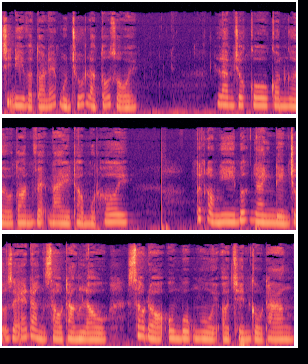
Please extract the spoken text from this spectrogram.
Chị đi vào toilet một chút là tốt rồi. Làm cho cô con người toàn vẹn này thở một hơi. Tất Ngọc Nhi bước nhanh đến chỗ rẽ đằng sau thang lầu, Sau đó ôm bụng ngồi ở trên cầu thang.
